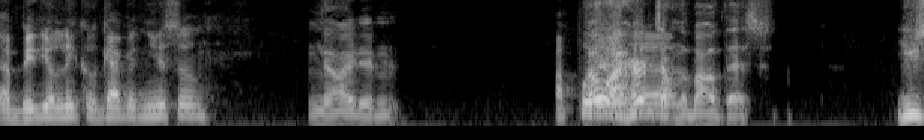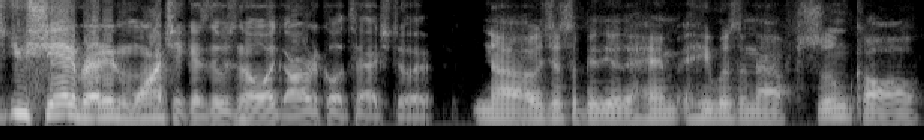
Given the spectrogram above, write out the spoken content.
a video leak of Gavin Newsom? No, I didn't. I put Oh, I heard there. something about this. You you shared it, but I didn't watch it because there was no like article attached to it. No, it was just a video of him. He was in a Zoom call.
